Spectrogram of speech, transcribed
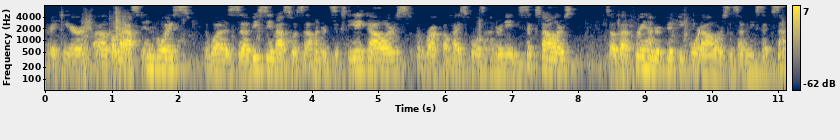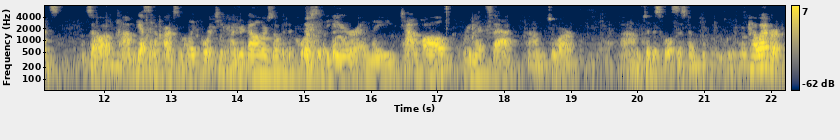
right here. Uh, The last invoice was, uh, VCMS was $168. Rockville High School was $186. So about $354.76. So I'm guessing approximately fourteen hundred dollars over the course of the year, and the town hall remits that um, to our, um, to the school system. However,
